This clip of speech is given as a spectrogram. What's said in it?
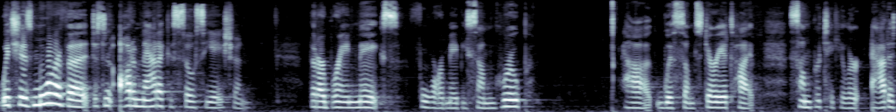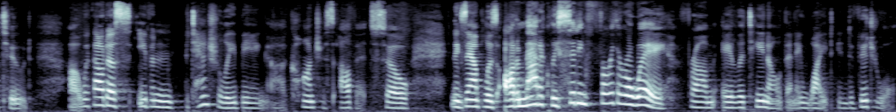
which is more of a just an automatic association that our brain makes for maybe some group uh, with some stereotype, some particular attitude, uh, without us even potentially being uh, conscious of it. So, an example is automatically sitting further away from a Latino than a white individual.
